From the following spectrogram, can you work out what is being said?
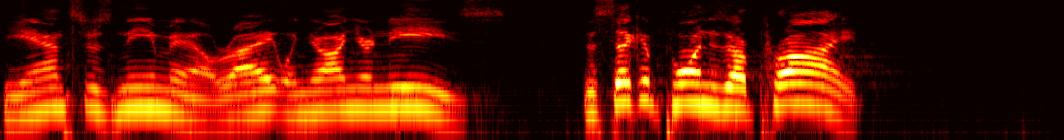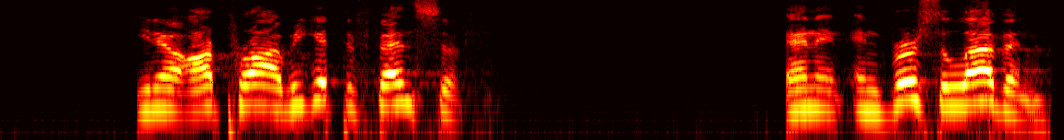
He answers an email, right? When you're on your knees. The second point is our pride. You know, our pride, we get defensive. And in, in verse 11,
